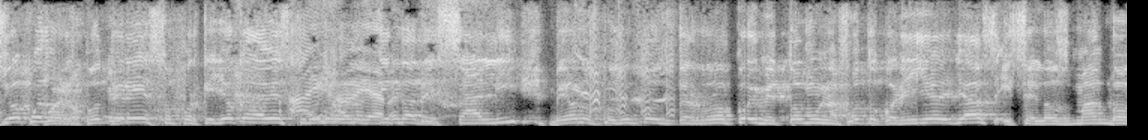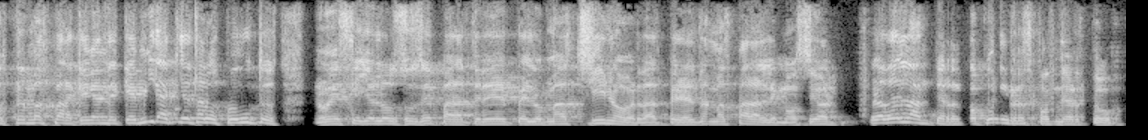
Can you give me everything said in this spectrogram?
Yo puedo responder eh, eso porque yo cada vez que voy a una tienda de Sally veo los productos de Rocco y me tomo una foto con ellas y se los mando nada más para que vean de que mira aquí están los productos. No es que yo los use para tener el pelo más chino, ¿verdad? Pero es nada más para la emoción. Pero adelante, Rocco, puedes responder. Tú,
